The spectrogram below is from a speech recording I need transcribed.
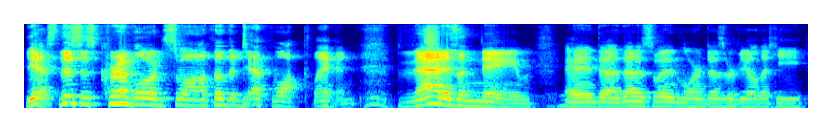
Yes, this is Krevlornswath of the Deathwok clan. That is a name. And uh, that is when Lorne does reveal that he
